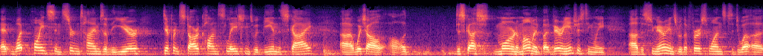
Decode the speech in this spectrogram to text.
at what points in certain times of the year, different star constellations would be in the sky, uh, which I'll, I'll, discuss more in a moment. But very interestingly, uh, the Sumerians were the first ones to dwell, uh,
